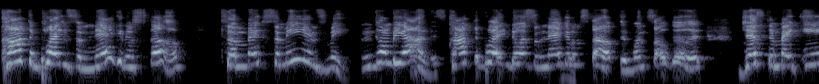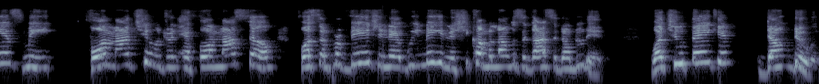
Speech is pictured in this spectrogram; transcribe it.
contemplating some negative stuff to make some ends meet. I'm gonna be honest, contemplating doing some negative stuff that wasn't so good just to make ends meet for my children and for myself for some provision that we need. And she come along and said, God said, don't do that. What you thinking? Don't do it.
